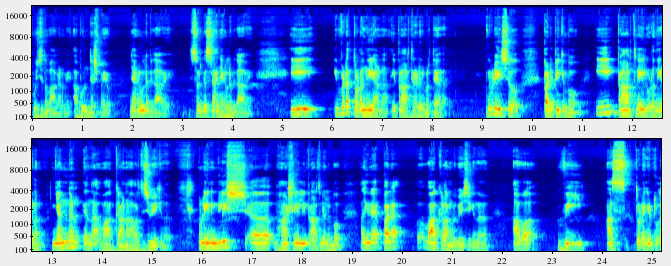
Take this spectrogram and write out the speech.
പൂജിതമാകണമേ. അബുൻ ദഷ്മയോ ഞങ്ങളുടെ പിതാവേ സ്വർഗസ്നായ ഞങ്ങളുടെ പിതാവേ. ഈ ഇവിടെ തുടങ്ങുകയാണ് ഈ പ്രാർത്ഥനയുടെ ഒരു പ്രത്യേകത. ഇവിടെ ഈശോ പഠിപ്പിക്കുമ്പോൾ ഈ പ്രാർത്ഥനയിലുടനീളം ഞങ്ങൾ എന്ന വാക്കാണ് ആവർത്തിച്ച് ഉപയോഗിക്കുന്നത്. നമ്മളിങ്ങനെ ഇംഗ്ലീഷ് ഭാഷയിൽ ഈ പ്രാർത്ഥന വരുമ്പോൾ അതിങ്ങനെ പല വാക്കുകളാണ് നമ്മൾ ഉപയോഗിച്ചിരിക്കുന്നത്. അവ വി അസ് തുടങ്ങിയിട്ടുള്ള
